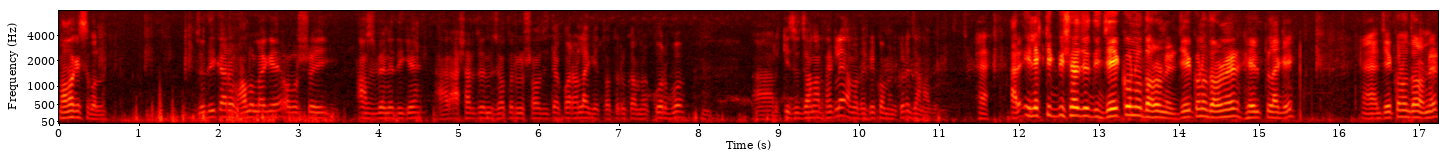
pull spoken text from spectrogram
মামা কিছু বলেন। যদি কারও ভালো লাগে অবশ্যই আসবেন এদিকে। আর আসার জন্য যতটুকু সহযোগিতা করা লাগে ততটুকু আমরা করব। আর কিছু জানার থাকলে আমাদেরকে কমেন্ট করে জানাবেন হ্যাঁ আর ইলেকট্রিক বিষয়ে যদি যে কোনো ধরনের যে কোনো ধরনের হেল্প লাগে হ্যাঁ, যে কোনো ধরনের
